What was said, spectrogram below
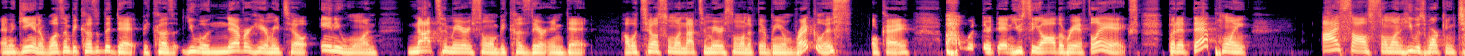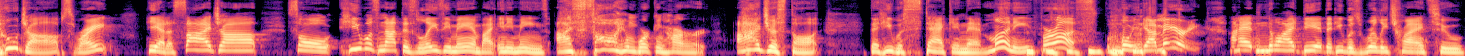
And again, it wasn't because of the debt, because you will never hear me tell anyone not to marry someone because they're in debt. I would tell someone not to marry someone if they're being reckless, okay, uh, with their. And you see all the red flags. But at that point, I saw someone, he was working two jobs, right? He had a side job. So he was not this lazy man by any means. I saw him working hard. I just thought that he was stacking that money for us when we got married. I had no idea that he was really trying to,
